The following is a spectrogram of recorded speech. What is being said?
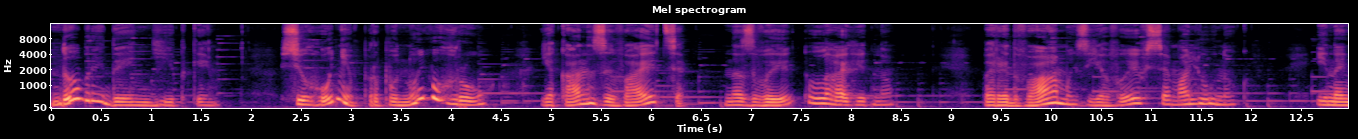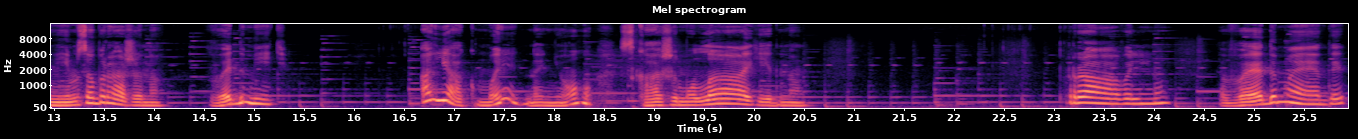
Добрий день, дітки! Сьогодні пропоную гру, яка називається Назви лагідно. Перед вами з'явився малюнок, і на нім зображено ведмідь. А як ми на нього скажемо лагідно? Правильно, ведмедик.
